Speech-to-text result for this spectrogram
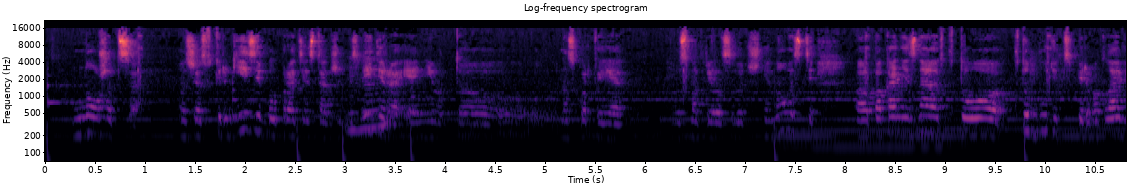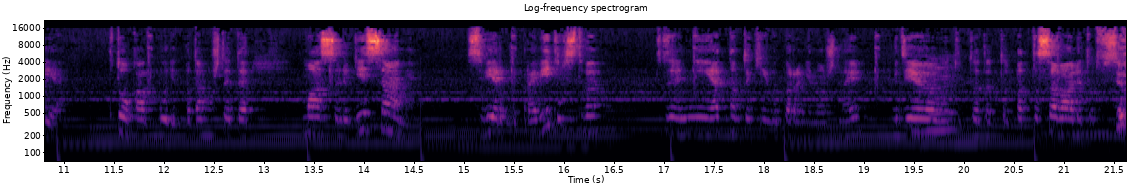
mm-hmm. множатся. Вот сейчас в Киргизии был протест также без mm-hmm. лидера, и они вот, э, насколько я смотрела сегодняшние новости, пока не знают, кто, кто будет теперь во главе, кто как будет, потому что это масса людей сами свергли правительство, нет, нам такие выборы не нужны, где mm-hmm. вот этот, подтасовали тут все.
